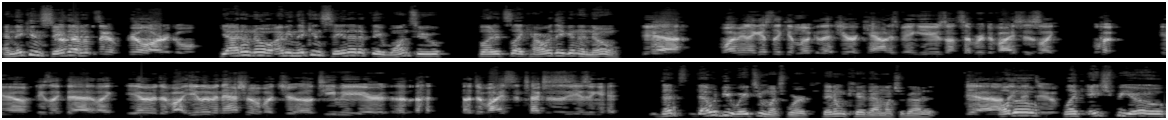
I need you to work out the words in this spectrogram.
and they can say I don't that. know It, if it's like a real article. yeah, I don't know. I mean, they can say that if they want to, but it's like, how are they gonna know? Yeah. Well, I mean, I guess they can look at your account is being used on separate devices, like what, you know, things like that. Like you have a device, you live in Nashville, but your uh, TV or a, a device in Texas is using it. That's that would be way too much work. They don't care that much about it. Yeah, I Although, think they do. like HBO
